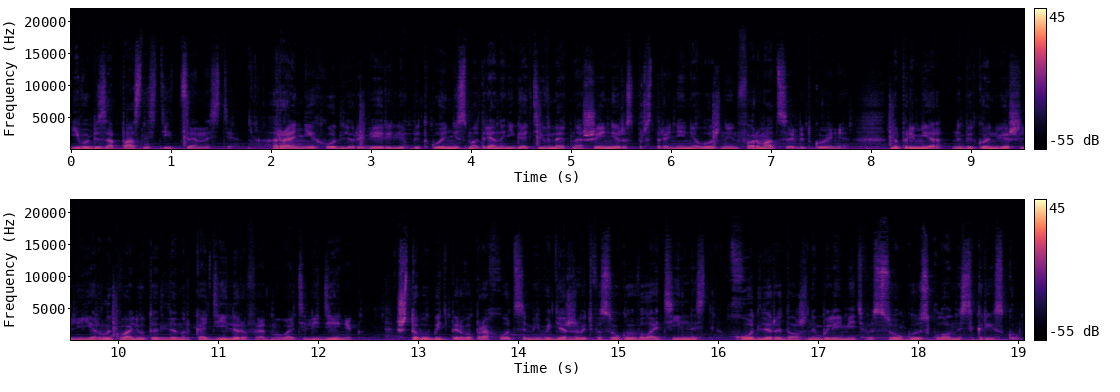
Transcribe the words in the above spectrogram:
его безопасности и ценности. Ранние ходлеры верили в биткоин, несмотря на негативное отношение и распространение ложной информации о биткоине. Например, на биткоин вешали ярлык валюты для наркодилеров и отмывателей денег. Чтобы быть первопроходцами и выдерживать высокую волатильность, ходлеры должны были иметь высокую склонность к риску.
